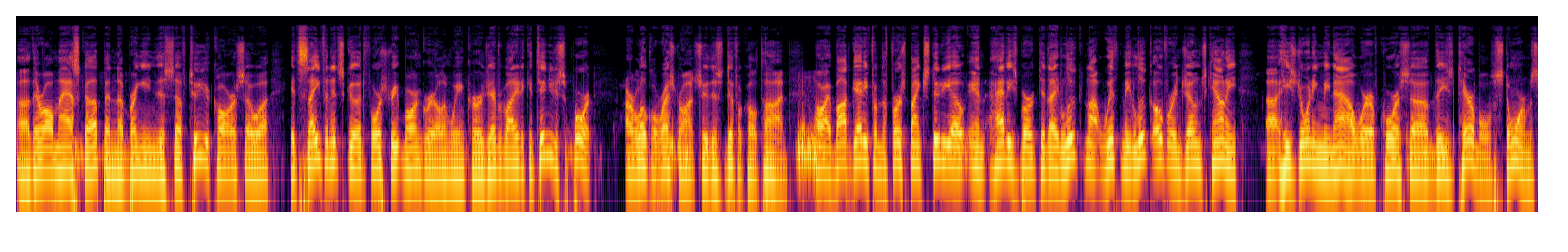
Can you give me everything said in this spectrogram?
Uh, they're all masked up and uh, bringing this stuff to your car, so uh, it's safe and it's good. 4th Street Bar and Grill, and we encourage everybody to continue to support our local restaurants through this difficult time. All right, Bob Getty from the First Bank Studio in Hattiesburg today. Luke not with me. Luke over in Jones County. Uh, he's joining me now, where of course uh, these terrible storms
